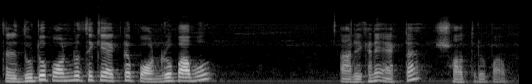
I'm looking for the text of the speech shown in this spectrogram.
তাহলে দুটো পনেরো থেকে একটা পনেরো পাবো। আর এখানে একটা সতেরো পাবো।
